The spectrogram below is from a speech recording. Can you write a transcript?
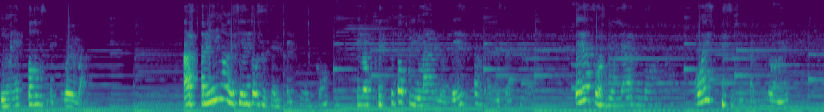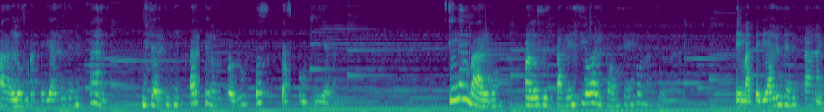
y métodos de prueba. Hasta 1965, el objetivo primario de esta organización era formular normas o especificaciones para los materiales dentales y certificar que los productos las cumplieran. Sin embargo, cuando se estableció el Consejo Nacional de Materiales Dentales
